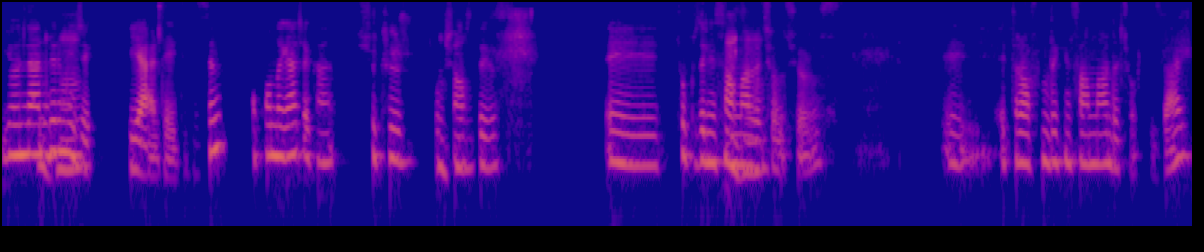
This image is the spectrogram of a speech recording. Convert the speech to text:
yönlendirmeyecek bir yerdeydi bizim. O konuda gerçekten şükür çok şanslıyız. Eee, çok güzel insanlarla hı. çalışıyoruz. Eee, etrafımdaki insanlar da çok güzel.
